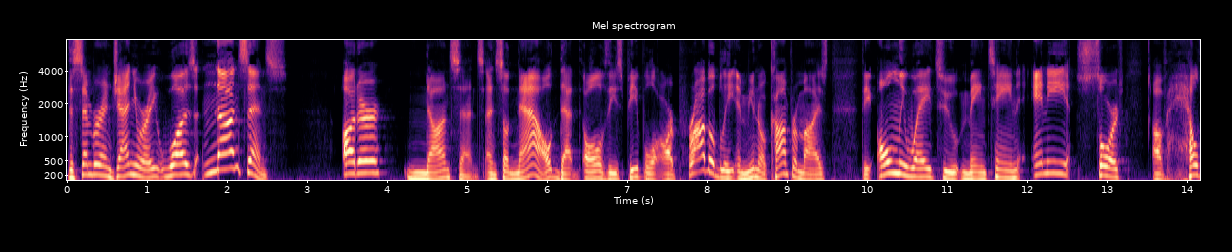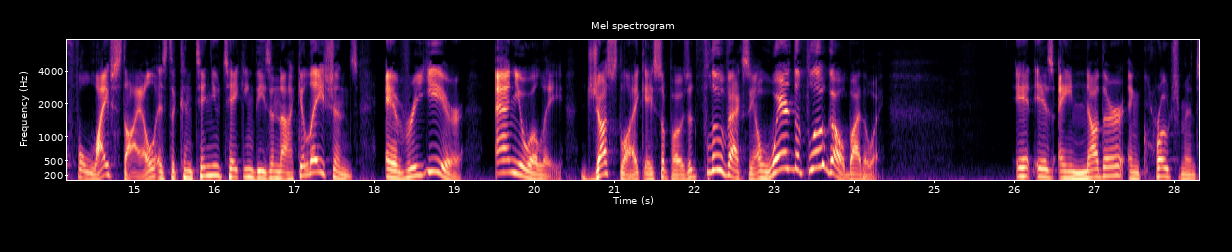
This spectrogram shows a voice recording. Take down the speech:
December and January was nonsense. Utter nonsense. And so now that all of these people are probably immunocompromised, the only way to maintain any sort of healthful lifestyle is to continue taking these inoculations every year, annually, just like a supposed flu vaccine. Oh, where'd the flu go, by the way? It is another encroachment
